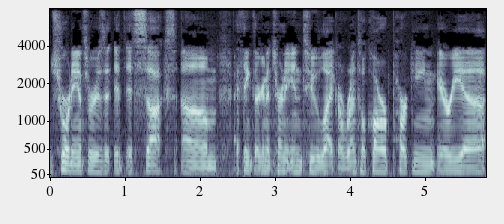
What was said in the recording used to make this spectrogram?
short answer is it, it, it sucks. Um, I think they're going to turn it into like a rental car parking area,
